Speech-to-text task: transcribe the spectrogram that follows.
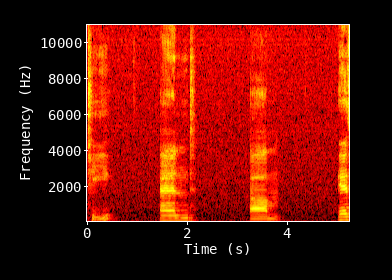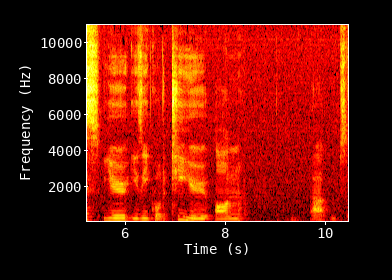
T and um, SU is equal to TU on uh, oops,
